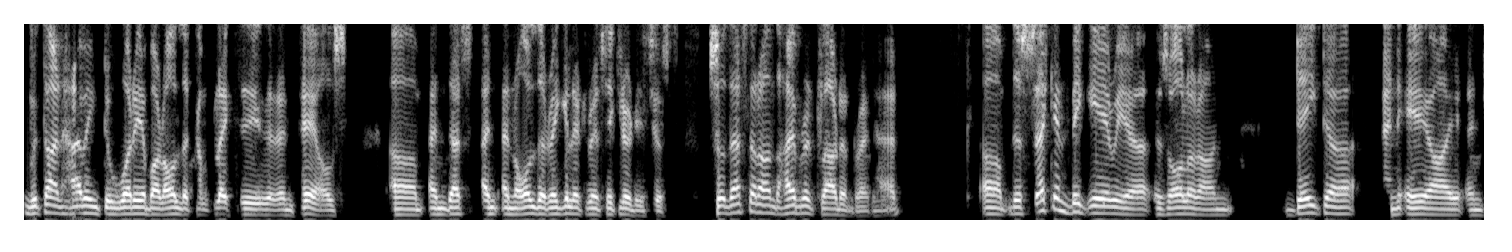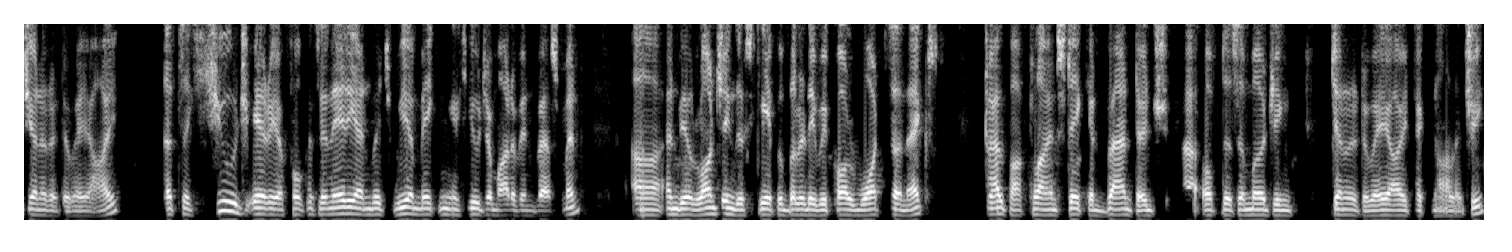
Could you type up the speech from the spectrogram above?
without having to worry about all the complexity that entails, um, and that's and, and all the regulatory and security issues. So that's around the hybrid cloud and Red Hat. Um, the second big area is all around data and AI and generative AI. That's a huge area of focus, an area in which we are making a huge amount of investment. Uh, and we are launching this capability we call watsonx to help our clients take advantage uh, of this emerging generative AI technology.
